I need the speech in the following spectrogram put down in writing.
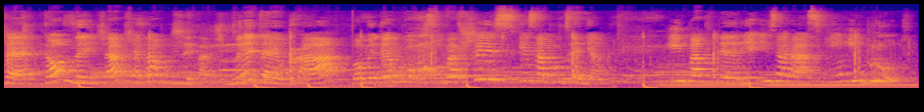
Że do mycia trzeba używać mydełka, bo mydełko usuwa wszystkie zabrudzenia. I bakterie, i zarazki, i brud.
